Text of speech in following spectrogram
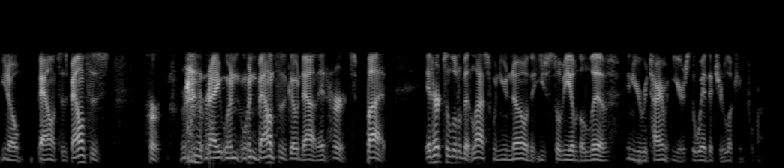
you know balances. Balances hurt, right? When when balances go down, it hurts. But it hurts a little bit less when you know that you still be able to live in your retirement years the way that you're looking for.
